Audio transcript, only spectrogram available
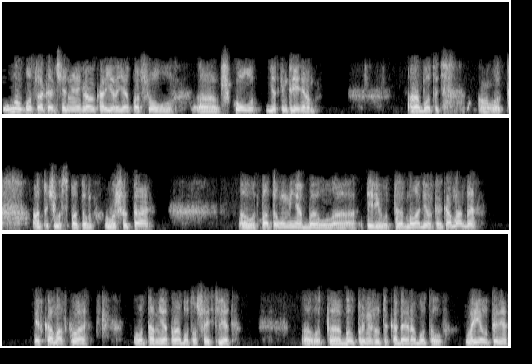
Ну, после окончания игровой карьеры я пошел э, в школу детским тренером работать. Вот. Отучился потом в ВШТ, вот. Потом у меня был э, период э, молодежная команда ФК Москва. Вот там я проработал 6 лет. Вот. Э, был промежуток, когда я работал в Реутове.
